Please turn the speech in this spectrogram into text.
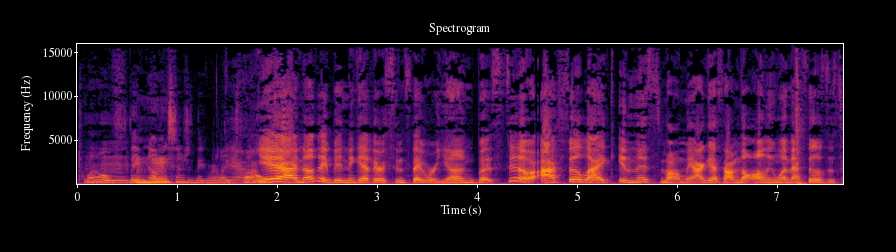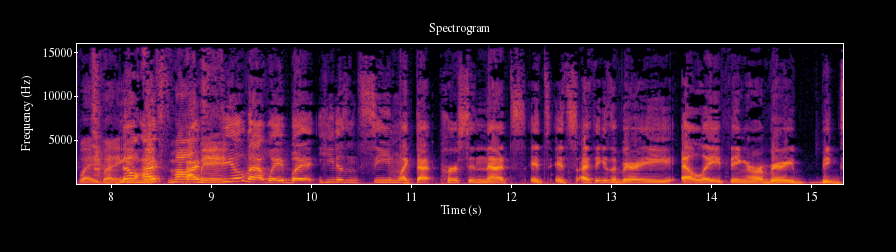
12 they They've known mm-hmm. each other since they were like Yeah. twelve. Yeah, I know they've been together since they were young, but still, I feel like in this moment, I guess I'm the only one that feels this way. But No, in I, moment, I feel that way, but he doesn't seem like that person. That's it's it's. I think it's a very L.A. thing or a very big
